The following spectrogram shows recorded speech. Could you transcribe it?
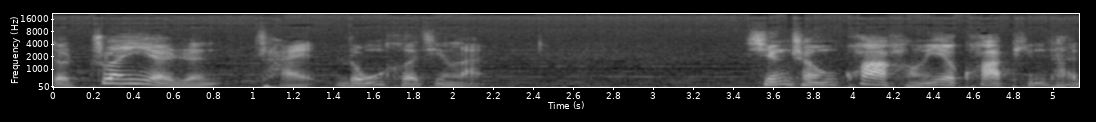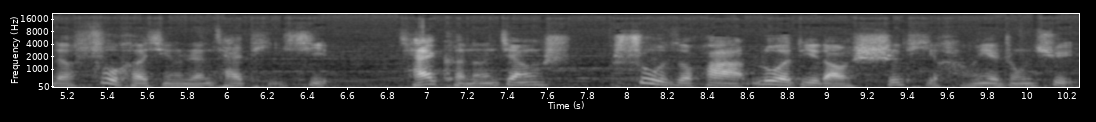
的专业人才融合进来，形成跨行业、跨平台的复合型人才体系，才可能将数字化落地到实体行业中去。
